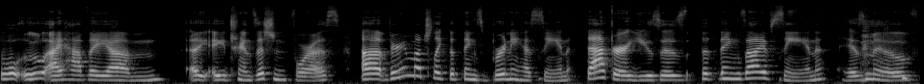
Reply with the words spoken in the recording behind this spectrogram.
Well, ooh, I have a um a, a transition for us. Uh, very much like the things Brittany has seen, Thacker uses the things I've seen, his move,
